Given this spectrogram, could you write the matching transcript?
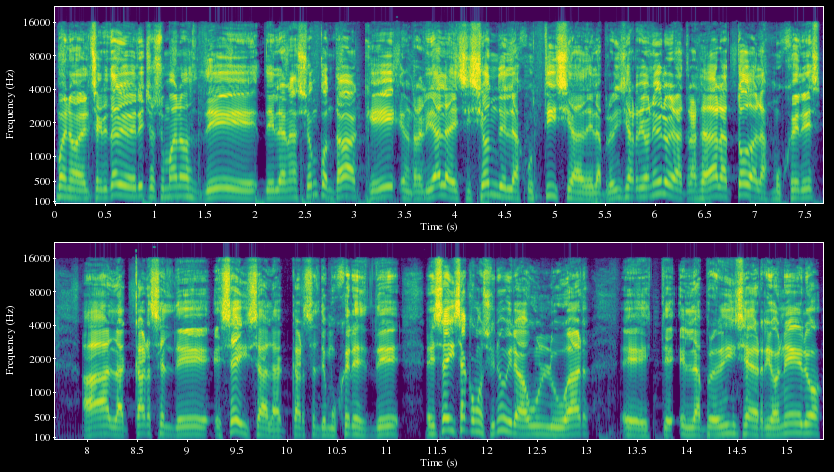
Bueno, el secretario de Derechos Humanos de, la Nación contaba que en realidad la decisión de la justicia de la provincia de Río Negro era trasladar a todas las mujeres a la cárcel de Ezeiza, la cárcel de mujeres de Ezeiza, como si no hubiera un lugar este, en la provincia de Río Negro,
